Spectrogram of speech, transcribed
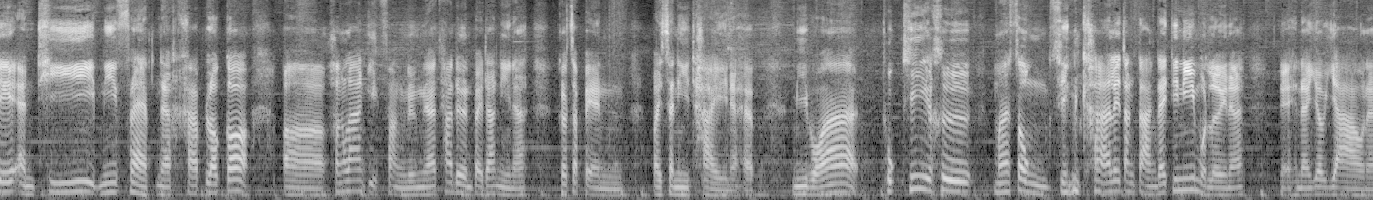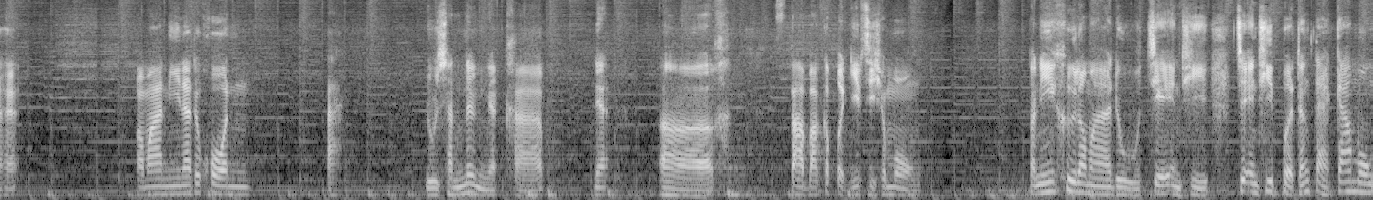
J&T มีแฟลตนะครับ แล้วก็ข้างล่างอีกฝั่งหนึ่งนะ ถ้าเดินไปด้านนี้นะ ก็จะเป็นไปรษณีย์ไทยนะครับ มีบอกว่าทุกที่คือมาส่งสินค้าอะไรต่างๆ ได้ที่นี่หมดเลยนะ เนี่ยเห็นไหมยาวๆนะฮะ ประมาณนี้นะทุกคนไปดูชั้นหนึ่งเนี่ยครับ เนี่ยเอ่อ Starbucks ก็เปิด 24 ชั่วโมงตอนนี้คือเรามาดู JNT JNT เปิดตั้งแต่ 9 โมง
